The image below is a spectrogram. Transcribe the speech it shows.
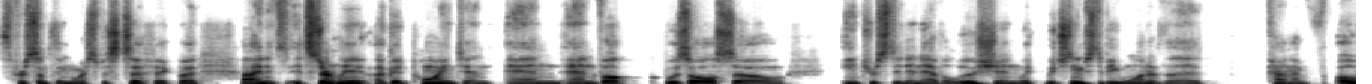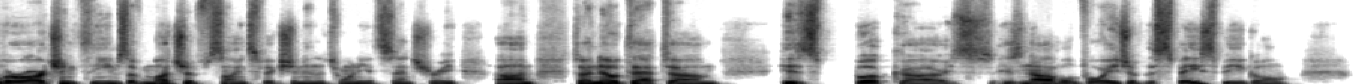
for something more specific. But and it's it's certainly a good point, and and and Vogt was also interested in evolution, which, which seems to be one of the kind of overarching themes of much of science fiction in the 20th century. Um, so I note that um, his book, uh, his, his novel Voyage of the Space Beagle,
